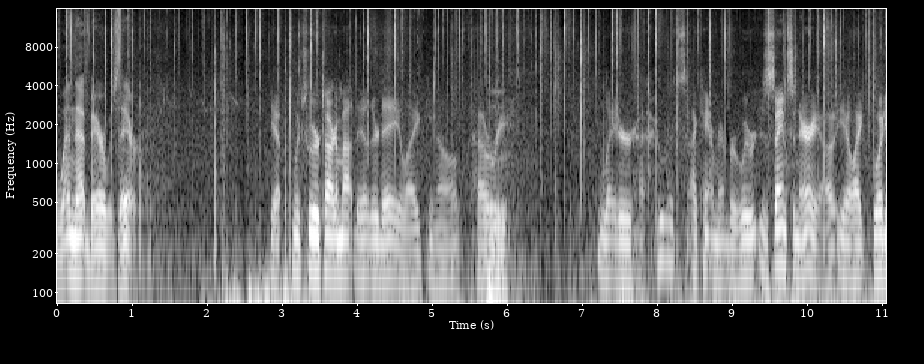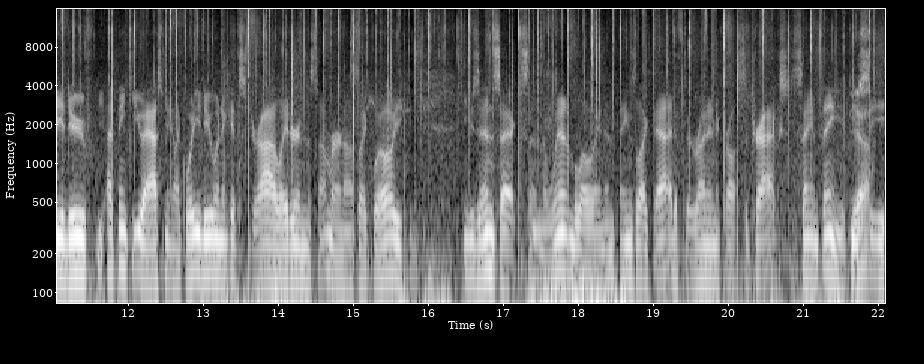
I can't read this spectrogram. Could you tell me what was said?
when that bear was there. Yep. Which we were talking about the other day, like, you know, how are we later who was I can't remember. We were the same scenario. You know, like what do you do I think you asked me like what do you do when it gets dry later in the summer and I was like, Well, you can use insects and the wind blowing and things like that if they're running across the tracks. Same thing. If you Yeah. see,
